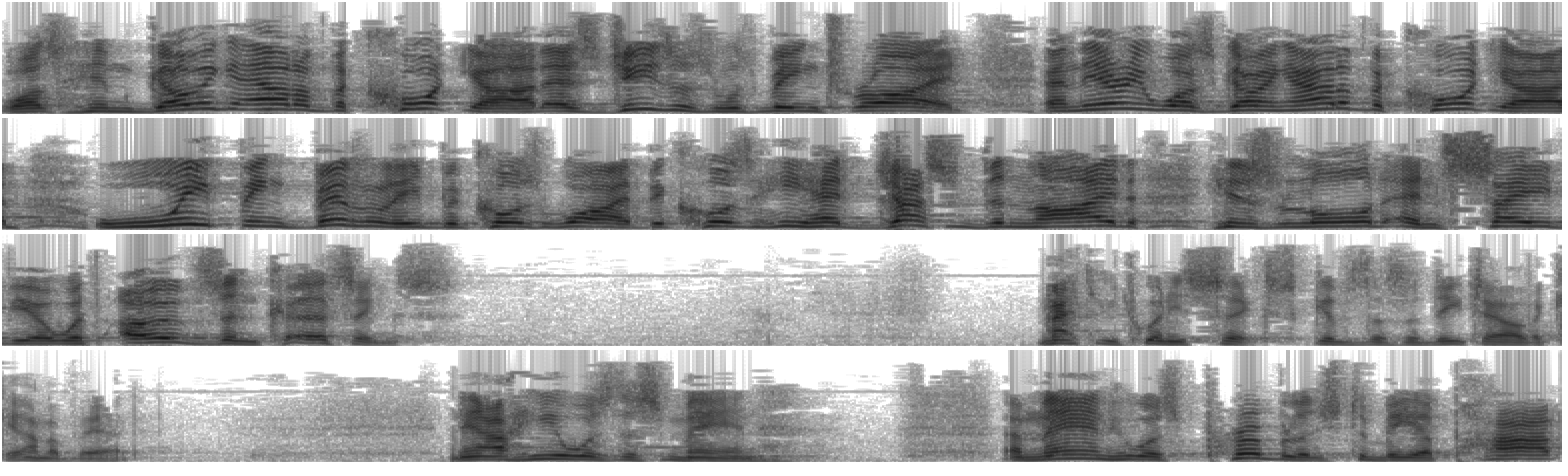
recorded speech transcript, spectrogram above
was him going out of the courtyard as Jesus was being tried. And there he was going out of the courtyard weeping bitterly because why? Because he had just denied his Lord and Savior with oaths and cursings. Matthew 26 gives us a detailed account of that. Now here was this man a man who was privileged to be a part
